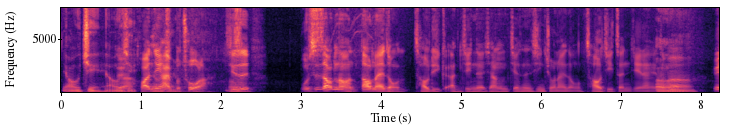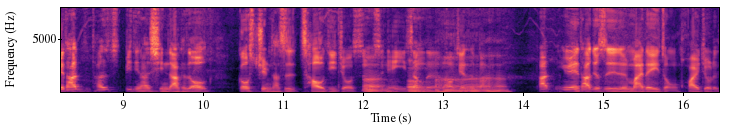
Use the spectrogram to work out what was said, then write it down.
了解，了解。环境还不错啦，其实不是到那到那种超级干净的，像健身星球那种超级整洁那种。嗯。因为它它毕竟它是新的啊，可是哦，Ghost Gym 它是超级久四五十年以上的老健身房。它因为它就是卖的一种怀旧的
